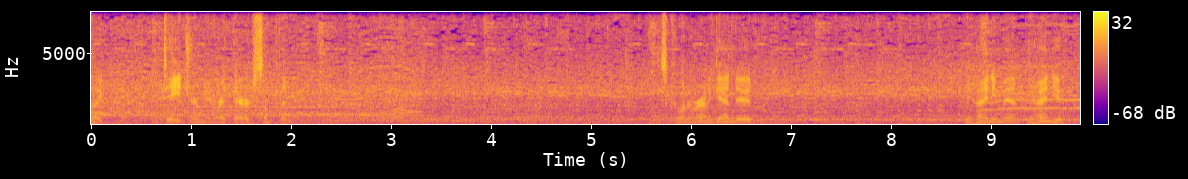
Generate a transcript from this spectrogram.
Like daydreaming right there or something. It's coming around again, dude. Behind you, man. Behind you.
